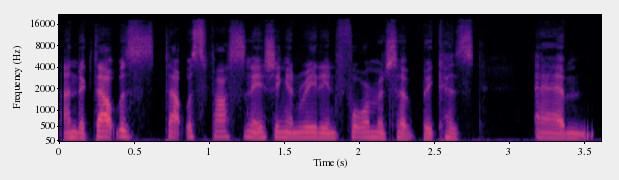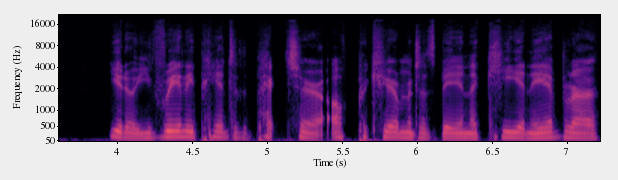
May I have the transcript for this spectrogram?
And like that was that was fascinating and really informative because um, you know, you've really painted the picture of procurement as being a key enabler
